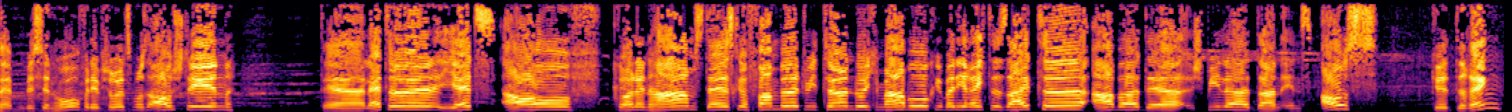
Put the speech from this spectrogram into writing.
Snap ein bisschen hoch, Philipp Schulz muss aufstehen. Der Lette jetzt auf Colin Harms, der ist gefummelt, Return durch Marburg über die rechte Seite, aber der Spieler dann ins Aus gedrängt.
